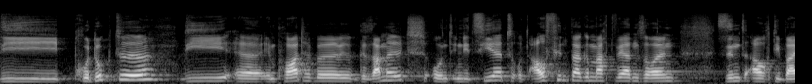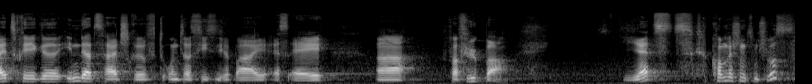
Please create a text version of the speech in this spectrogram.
die Produkte, die äh, im Portable gesammelt und indiziert und auffindbar gemacht werden sollen, sind auch die Beiträge in der Zeitschrift unter CC BY SA äh, verfügbar. Jetzt kommen wir schon zum Schluss.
